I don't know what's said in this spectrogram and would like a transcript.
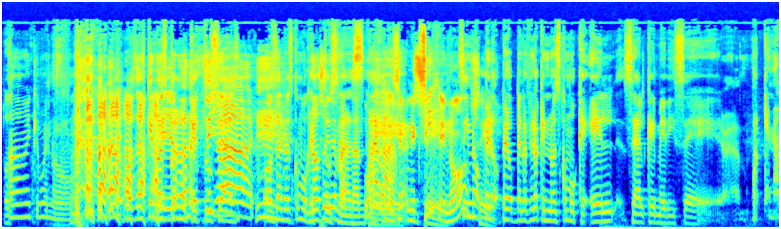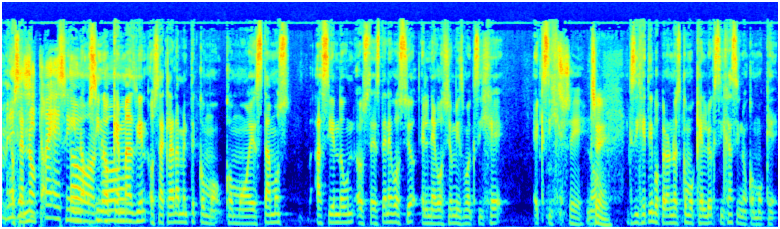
O, Ay, qué bueno. o sea, es que no es como ay, que tú sí, seas. O sea, no es como que No soy tú seas- demandante. Una Ajá. relación exige, Sí. ¿no? Sí, no, Sí. pero, pero me refiero a que no es como que él sea el que me dice, "Ah, ¿por qué no me O sea, no, Necesito sí, esto, no, sino que no. más bien, o sea, claramente como, como estamos haciendo un, o sea, este negocio, el negocio mismo exige, exige, Sí. ¿no? Sí. Exige tiempo, pero no es como que él lo exija, sino como que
